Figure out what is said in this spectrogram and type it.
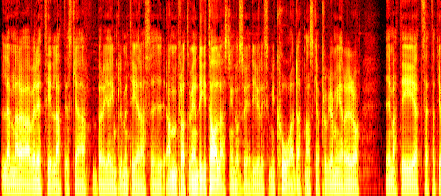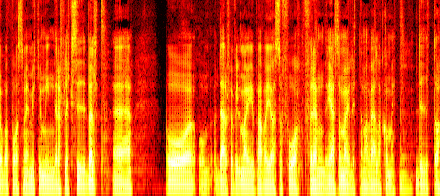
lämnar över det till att det ska börja implementeras i, ja men pratar vi en digital lösning då så är det ju liksom i kod att man ska programmera det då. I och med att det är ett sätt att jobba på som är mycket mindre flexibelt. Eh, och, och, därför vill man ju behöva göra så få förändringar som möjligt när man väl har kommit mm. dit då.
